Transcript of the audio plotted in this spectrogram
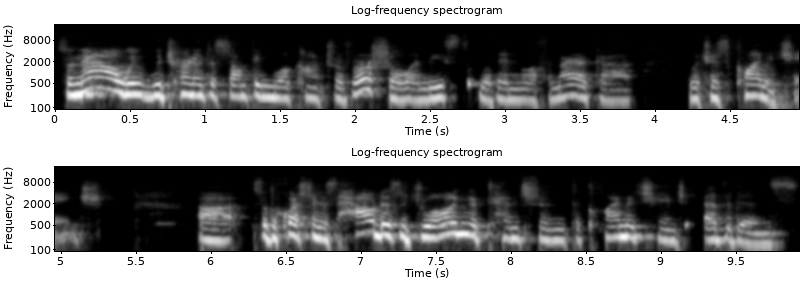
So now we, we turn into something more controversial at least within north america which is climate change. Uh, so the question is how does drawing attention to climate change evidence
